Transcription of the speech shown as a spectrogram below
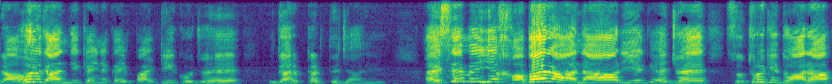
राहुल गांधी कहीं ना कहीं पार्टी को जो है, गर्व करते जा रहे हैं। ऐसे में ये खबर आना और ये जो है, सूत्रों के द्वारा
